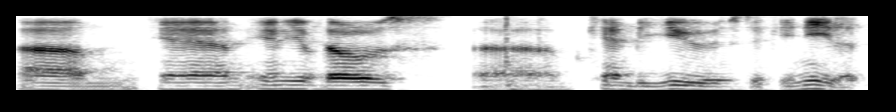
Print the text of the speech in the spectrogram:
um, and any of those uh, can be used if you need it.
